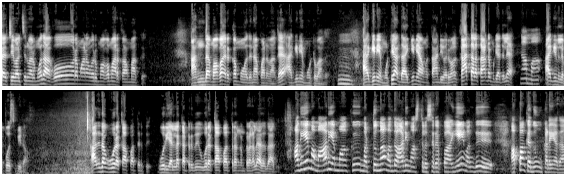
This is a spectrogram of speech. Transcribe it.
சேஷ்டி வலிச்சுன்னு வரும்போது அகோரமான ஒரு முகமாக இருக்கும் அம்மாவுக்கு அந்த முகம் இருக்கும் போது என்ன பண்ணுவாங்க? அக்னியை மூட்டுவாங்க. அக்னியை மூட்டி அந்த அக்னியை அவங்க தாண்டி வருவாங்க. காத்தால தாண்ட முடியாதுல்ல? அக்னியில் போசிப்பிடும் அதுதான் ஊரை காப்பாத்துறது. ஊர் எல்லை கட்டுறது ஊரை காப்பாத்துறாங்கன்றாங்களே அதுதான் அது. அது ஏமா மாரியம்மாக்கு மட்டும்தான் வந்து ஆடி மாசத்துல சிறப்பா? ஏன் வந்து அப்பாக்கு எதுவும் கிடையாதா?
